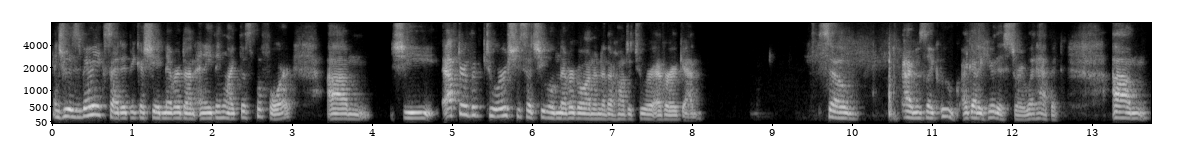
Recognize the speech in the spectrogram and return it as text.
and she was very excited because she had never done anything like this before. Um, she after the tour, she said she will never go on another haunted tour ever again. So I was like, "Ooh, I got to hear this story. What happened?" Um,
